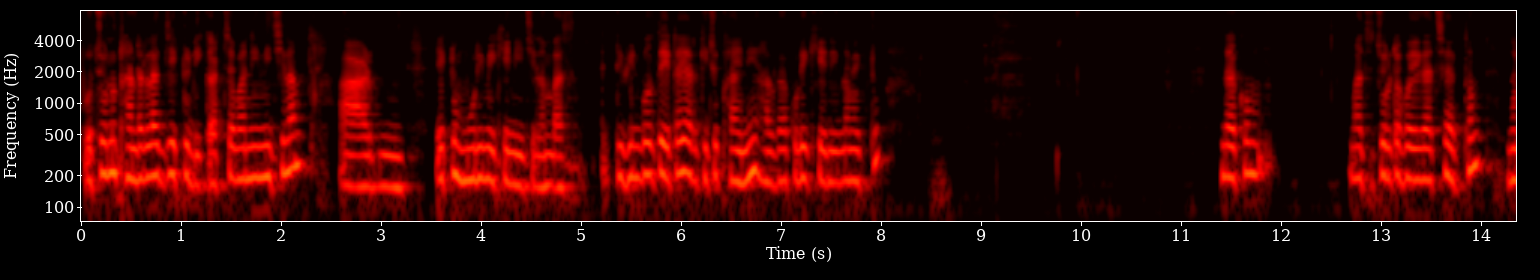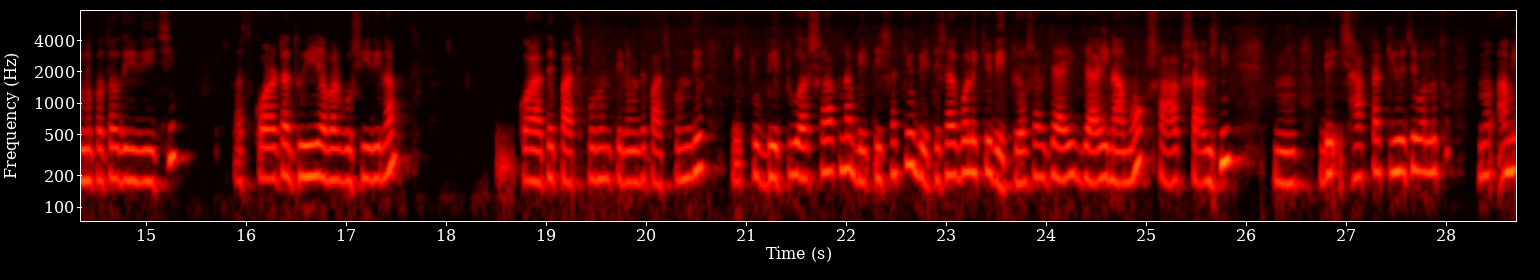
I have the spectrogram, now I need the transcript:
প্রচণ্ড ঠান্ডা লাগছে, একটু লিকার চা বানিয়ে নিয়েছিলাম আর একটু মুড়ি মেখে নিয়েছিলাম, বাস। টিফিন বলতে এটাই আর কিছু খাইনি, হালকা করে খেয়ে নিলাম একটু। দেখো, মাছের ঝোলটা হয়ে গেছে একদম। ধনেপাতাও দিয়ে দিয়েছি। বাস কড়াটা ধুয়ে আবার বসিয়ে দিলাম। কড়াতে পাঁচ ফোড়ন, তেলের মধ্যে পাঁচ ফোড়ন দিয়ে একটু বেতুয়া শাক না, বেতে শাক কেউ বেতে শাক বলে কেউ বেতুয়া শাক যাই যাই নাম হোক, শাক, শাকই শাকটা কী হয়েছে বলো তো? আমি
